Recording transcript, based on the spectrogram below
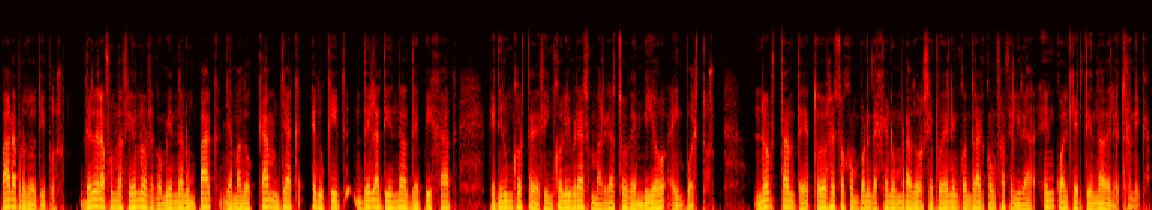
para prototipos. Desde la fundación nos recomiendan un pack llamado CamJack EduKit de la tienda de Pihat que tiene un coste de 5 libras más gastos de envío e impuestos. No obstante, todos estos componentes que he nombrado se pueden encontrar con facilidad en cualquier tienda de electrónica.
